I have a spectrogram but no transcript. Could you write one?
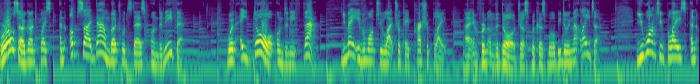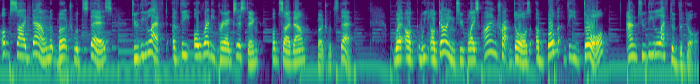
We're also going to place an upside down birchwood stairs underneath it, with a door underneath that. You may even want to like chuck a pressure plate uh, in front of the door just because we'll be doing that later. You want to place an upside down birchwood stairs to the left of the already pre-existing upside down birchwood stair. Where we are going to place iron trap doors above the door and to the left of the door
